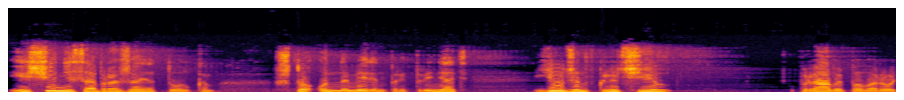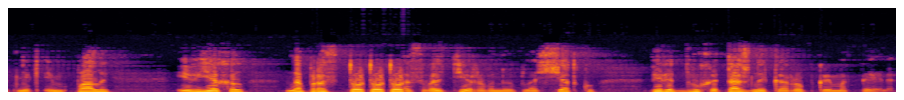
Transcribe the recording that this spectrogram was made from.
Еще не соображая толком, что он намерен предпринять, Юджин включил правый поворотник импалы и въехал на просторную асфальтированную площадку перед двухэтажной коробкой мотеля.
